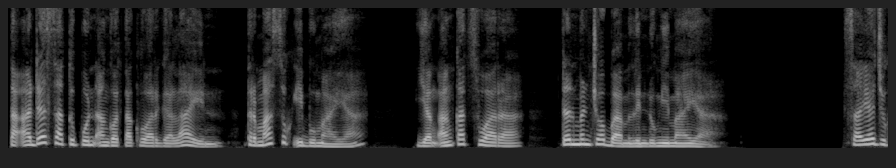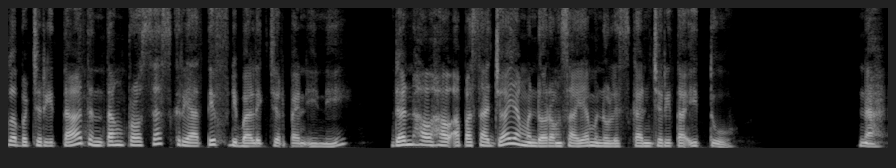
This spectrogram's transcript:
Tak ada satupun anggota keluarga lain, termasuk ibu Maya, yang angkat suara dan mencoba melindungi Maya. Saya juga bercerita tentang proses kreatif di balik cerpen ini dan hal-hal apa saja yang mendorong saya menuliskan cerita itu. Nah,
